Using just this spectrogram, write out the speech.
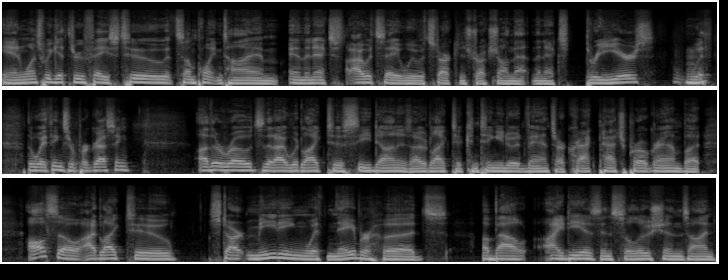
And once we get through phase two at some point in time, in the next, I would say we would start construction on that in the next three years mm-hmm. with the way things are progressing. Other roads that I would like to see done is I would like to continue to advance our crack patch program, but also I'd like to start meeting with neighborhoods about ideas and solutions on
